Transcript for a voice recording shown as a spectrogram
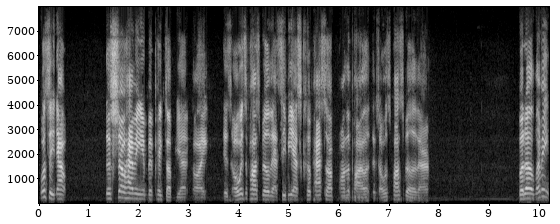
we'll see. Now, the show haven't even been picked up yet. Like there's always a possibility that CBS could pass up on the pilot. There's always a possibility there. But uh, let me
